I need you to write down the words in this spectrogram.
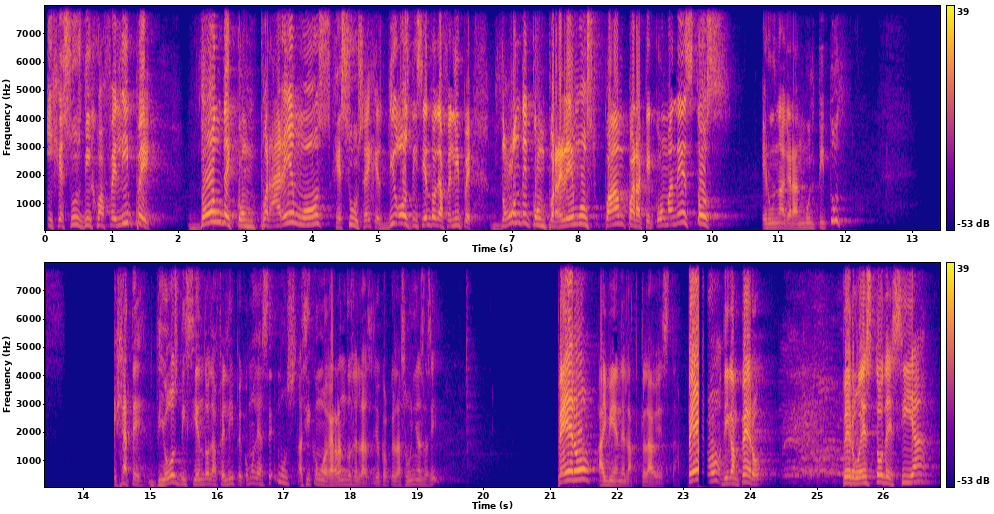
Y Jesús dijo a Felipe, ¿dónde compraremos, Jesús, eh, Dios diciéndole a Felipe, ¿dónde compraremos pan para que coman estos? Era una gran multitud. Fíjate, Dios diciéndole a Felipe, ¿cómo le hacemos? Así como agarrándose las, yo creo que las uñas así. Pero, ahí viene la clave esta. Pero, digan pero, pero, esto decía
